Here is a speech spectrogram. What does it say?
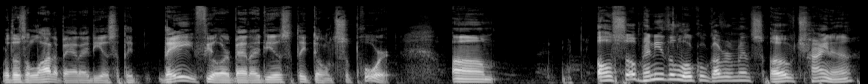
where there's a lot of bad ideas that they they feel are bad ideas that they don't support um, also many of the local governments of china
